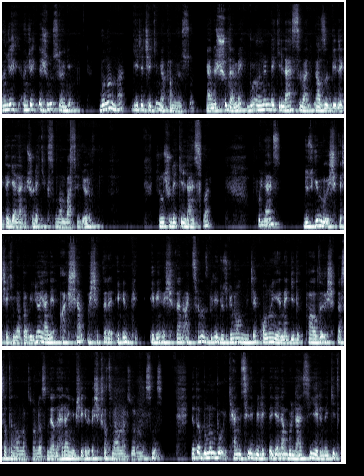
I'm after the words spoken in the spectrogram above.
Öncelikle, öncelikle şunu söyleyeyim. Bununla gece çekim yapamıyorsun. Yani şu demek bu önündeki lensi var. Hazır birlikte gelen şuradaki kısmından bahsediyorum. Şunun şuradaki lens var. Bu lens düzgün bir ışıkla çekim yapabiliyor. Yani akşam ışıkları evin evin ışıklarını açsanız bile düzgün olmayacak. Onun yerine gidip pahalı ışıklar satın almak zorundasınız ya da herhangi bir şekilde ışık satın almak zorundasınız. Ya da bunun bu kendisiyle birlikte gelen bu lensi yerine gidip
